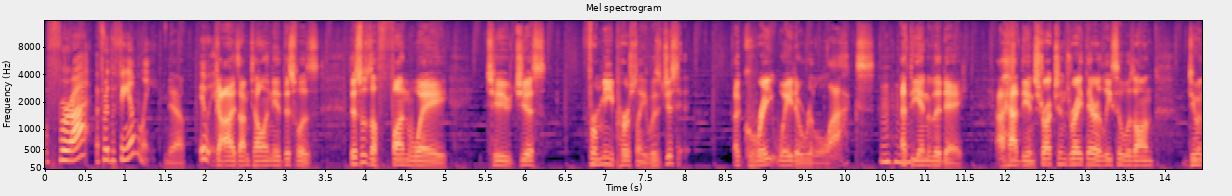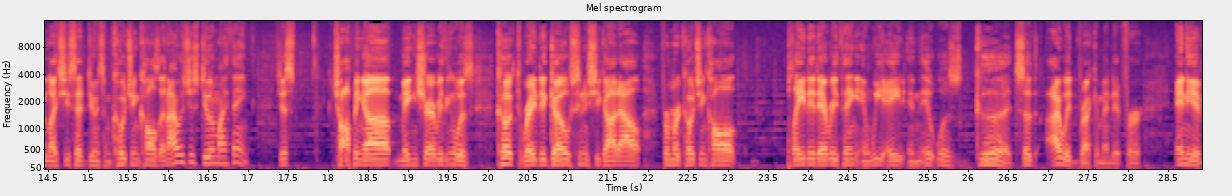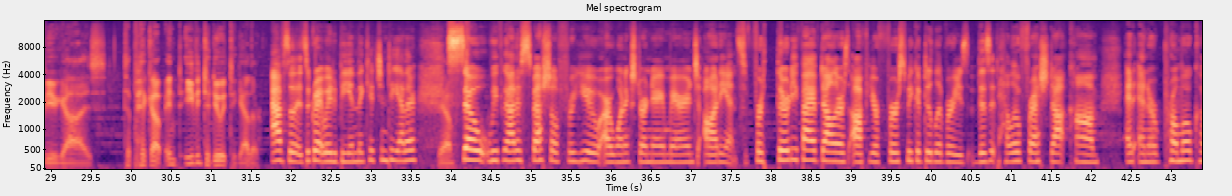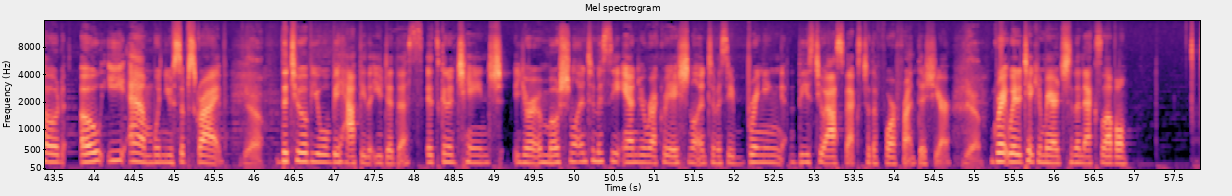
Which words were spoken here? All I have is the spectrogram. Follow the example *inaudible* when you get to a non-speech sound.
for us, for the family. Yeah. It, Guys, I'm telling you, this was this was a fun way to just for me personally, it was just a great way to relax mm-hmm. at the end of the day. I had the instructions right there. Lisa was on doing like she said doing some coaching calls and I was just doing my thing. Just chopping up, making sure everything was cooked, ready to go as soon as she got out from her coaching call, plated everything, and we ate, and it was good. So I would recommend it for any of you guys to pick up and even to do it together. Absolutely. It's a great way to be in the kitchen together. Yeah. So we've got a special for you, our One Extraordinary Marriage audience. For $35 off your first week of deliveries, visit HelloFresh.com and enter promo code OEM when you subscribe. Yeah. The two of you will be happy that you did this. It's going to change your emotional intimacy and your recreational intimacy, bringing these two aspects to the forefront this year. Yeah. Great way to take your marriage to the next level.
